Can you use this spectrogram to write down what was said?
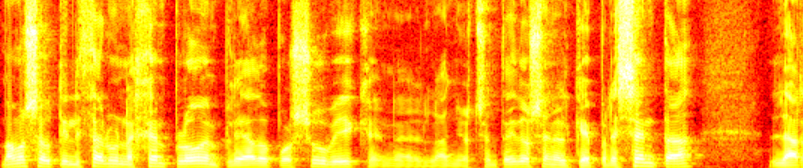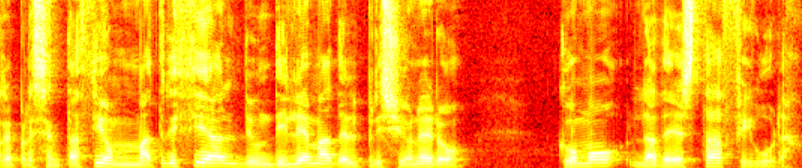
vamos a utilizar un ejemplo empleado por Subic en el año 82 en el que presenta la representación matricial de un dilema del prisionero como la de esta figura.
